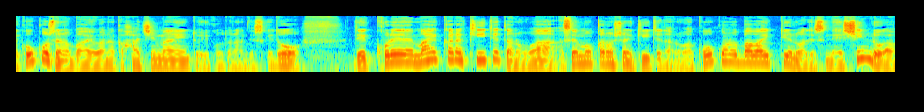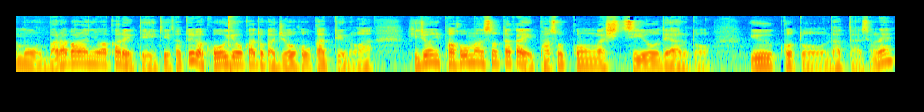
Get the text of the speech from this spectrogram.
ー、高校生の場合はなんか8万円ということなんですけど。でこれ前から聞いてたのは専門家の人に聞いてたのは高校の場合っていうのはですね進路がもうバラバラに分かれていて例えば工業科とか情報科っていうのは非常にパフォーマンスの高いパソコンが必要であると。いうことだったんですよね。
